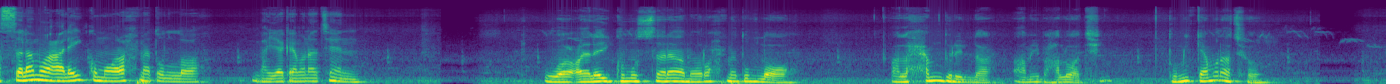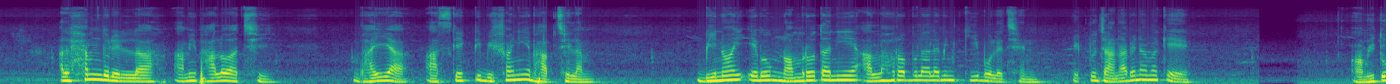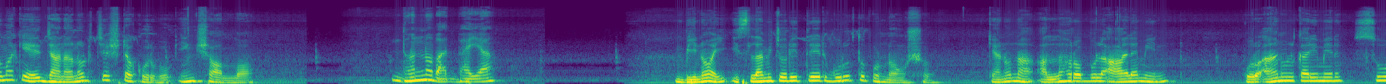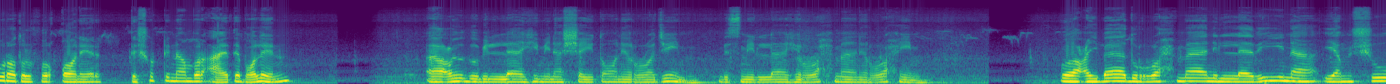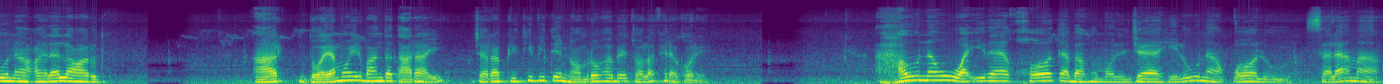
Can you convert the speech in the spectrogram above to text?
আসসালামু আলাইকুম রহমতুল্লাহ। ভাইয়া কেমন আছেন? ওয়ালাইকুম আসসালাম রহমতুল্লাহ। আলহামদুলিল্লাহ আমি ভালো আছি। তুমি কেমন আছো? আলহামদুলিল্লাহ আমি ভালো আছি। ভাইয়া আজকে একটি বিষয় নিয়ে ভাবছিলাম। বিনয় এবং নম্রতা নিয়ে আল্লাহ রব্বুল আলমিন কি বলেছেন একটু জানাবেন আমাকে? আমি তোমাকে জানানোর চেষ্টা করব ইনশাআল্লাহ ধন্যবাদ ভাইয়া বিনয় ইসলামী চরিত্রের গুরুত্বপূর্ণ অংশ কেননা আল্লাহ রব্বুল আলমিন কোরআনুল কারিমের সুরতুল ফুরকনের তেষট্টি নম্বর আয়াতে বলেন أعوذ بالله من الشيطان الرجيم بسم الله الرحمن الرحيم وعباد الرحمن الذين يمشون على الأرض আর দয়াময়ের বান্দা তারাই যারা পৃথিবীতে নম্রভাবে চলাফেরা করে। হাউনাউ ওয়াইদা খতাবাহুমুল জাহিলুনা ক্বালু সালামা।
